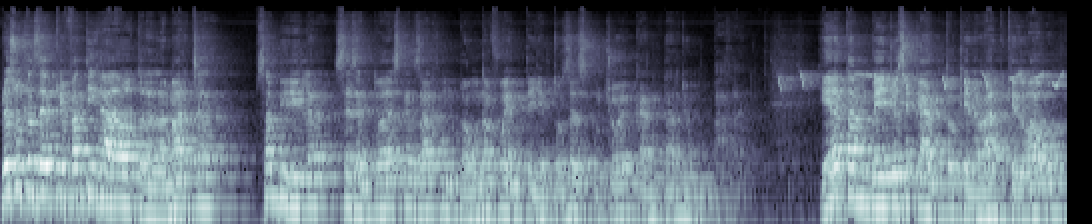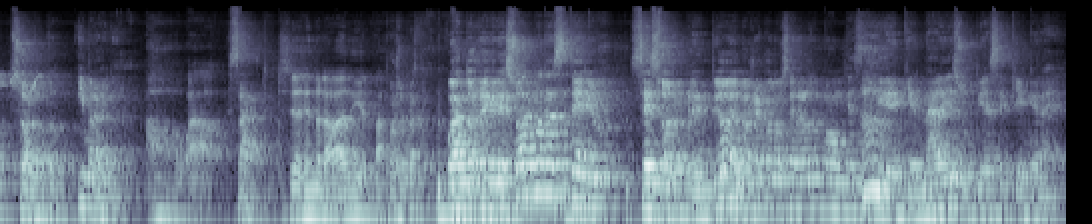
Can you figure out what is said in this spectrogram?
Resulta ser que fatigado tras la marcha, San Virila se sentó a descansar junto a una fuente y entonces escuchó el cantar de un pájaro. Era tan bello ese canto que el abad quedó absorto y maravillado. Oh, wow. Exacto. Yo estoy haciendo la abad y el pájaro. Por supuesto. Cuando regresó al monasterio, se sorprendió de no reconocer a los monjes y de que nadie supiese quién era él.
